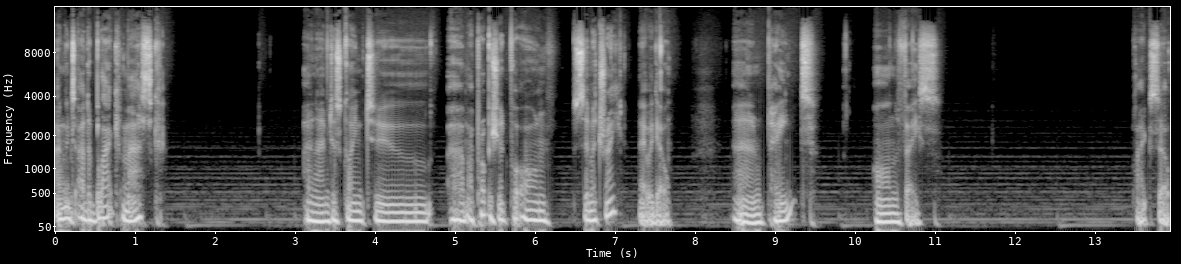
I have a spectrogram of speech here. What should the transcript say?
I'm going to add a black mask. And I'm just going to, um, I probably should put on symmetry. There we go. And paint on the face like so.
